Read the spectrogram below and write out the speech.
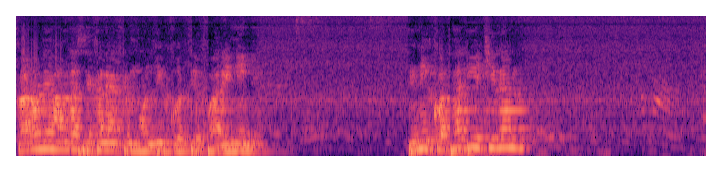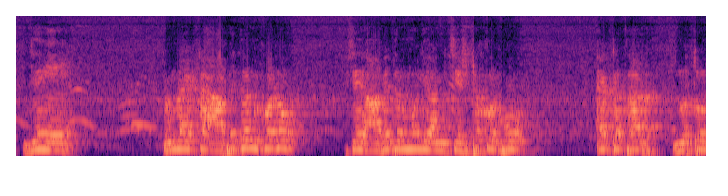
কারণে আমরা সেখানে একটা মন্দির করতে পারিনি। তিনি কথা দিয়েছিলেন যে, তোমরা একটা আবেদন করো, সেই আবেদন মূলে আমি চেষ্টা করব একটা তার নতুন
